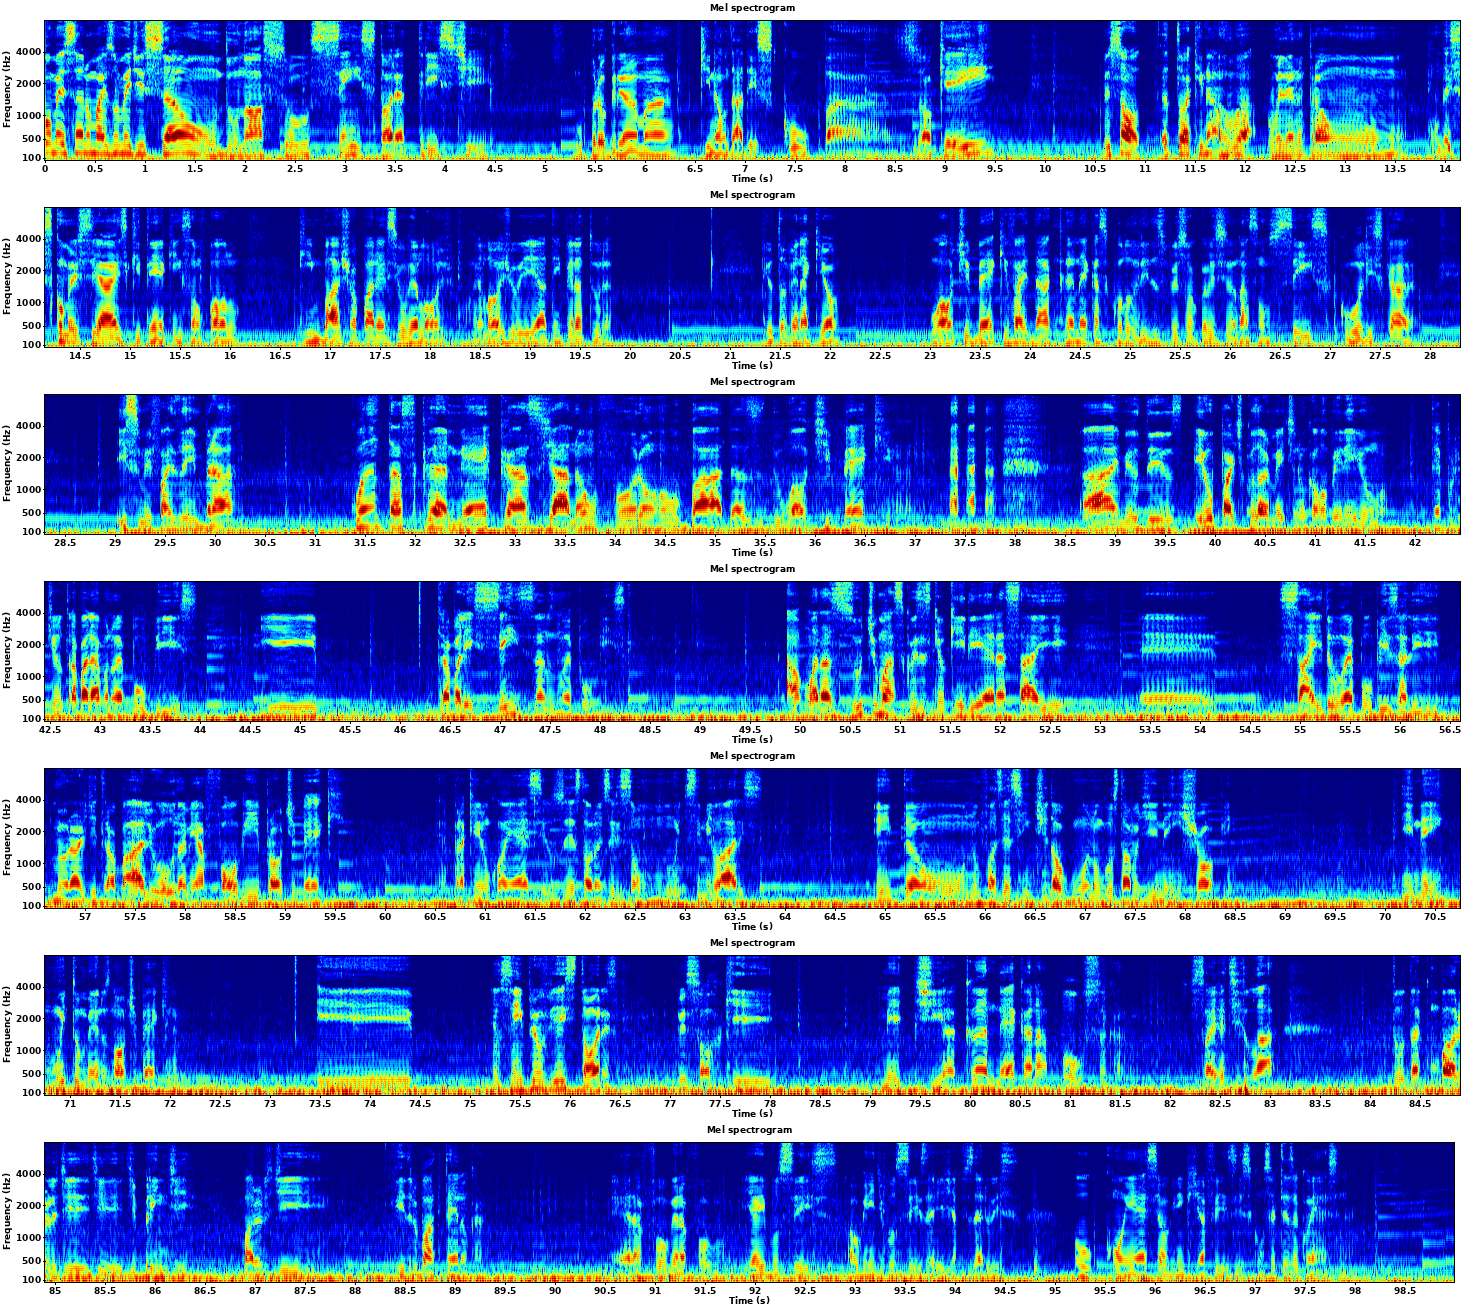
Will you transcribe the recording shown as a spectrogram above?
começando mais uma edição do nosso Sem História Triste, o programa que não dá desculpas, ok? Pessoal, eu tô aqui na rua olhando para um, um desses comerciais que tem aqui em São Paulo, que embaixo aparece o relógio, o relógio e a temperatura. Eu tô vendo aqui, ó, o Outback vai dar canecas coloridas pro pessoal colecionar, são seis cores, cara. Isso me faz lembrar quantas canecas já não foram roubadas do Outback. Ai meu Deus, eu particularmente nunca roubei nenhuma. Até porque eu trabalhava no Applebee's e trabalhei seis anos no Applebee's. Uma das últimas coisas que eu queria era sair é, sair do Applebee's ali no meu horário de trabalho ou na minha folga e ir para Outback. É, para quem não conhece, os restaurantes eles são muito similares. Então não fazia sentido algum, eu não gostava de ir nem em shopping e nem muito menos no Outback, né? E eu sempre ouvia histórias, pessoal que metia a caneca na bolsa, cara. Saía de lá toda com barulho de, de, de brinde, barulho de vidro batendo, cara. Era fogo, era fogo. E aí vocês, alguém de vocês aí já fizeram isso? Ou conhece alguém que já fez isso? Com certeza conhece, né?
